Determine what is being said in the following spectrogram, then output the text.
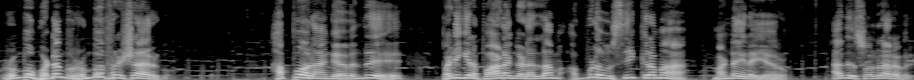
ரொம்ப உடம்பு ரொம்ப ஃப்ரெஷ்ஷாக இருக்கும். அப்போது நாங்கள் வந்து படிக்கிற பாடங்கள் எல்லாம் அவ்வளவு சீக்கிரமாக மண்டையில் ஏறும். அது சொல்கிறார் அவர்.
